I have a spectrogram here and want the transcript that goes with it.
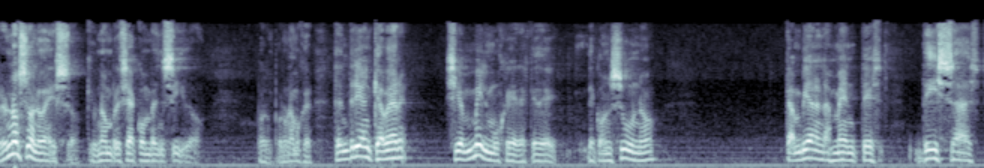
Pero no solo eso, que un hombre sea convencido por, una mujer. Tendrían que haber 100.000 mujeres que de, consumo cambiaran las mentes de esas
